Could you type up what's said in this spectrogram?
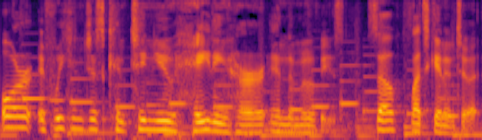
or if we can just continue hating her in the movies. So let's get into it.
